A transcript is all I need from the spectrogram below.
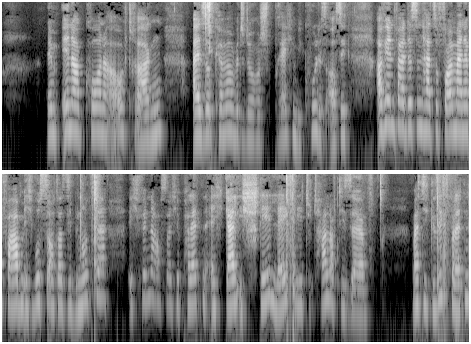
im Inner Corner auftragen. Also können wir bitte darüber sprechen, wie cool das aussieht. Auf jeden Fall, das sind halt so voll meine Farben. Ich wusste auch, dass ich sie benutze. Ich finde auch solche Paletten echt geil. Ich stehe lately total auf diese, weiß nicht, Gesichtspaletten.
